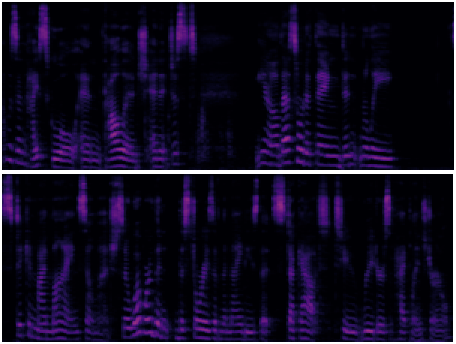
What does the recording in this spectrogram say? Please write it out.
I was in high school and college, and it just, you know, that sort of thing didn't really stick in my mind so much. So, what were the the stories of the '90s that stuck out to readers of High Plains Journal?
